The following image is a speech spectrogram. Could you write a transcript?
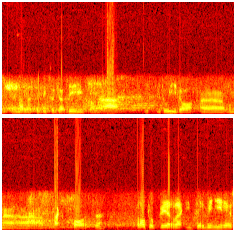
insieme al servizio giardini insomma, ha istituito eh, una task force proprio per intervenire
